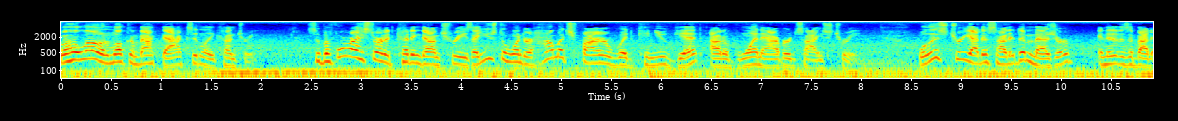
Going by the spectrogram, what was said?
Well, hello and welcome back to Accidentally Country. So before I started cutting down trees, I used to wonder how much firewood can you get out of one average sized tree? Well, this tree I decided to measure, and it is about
